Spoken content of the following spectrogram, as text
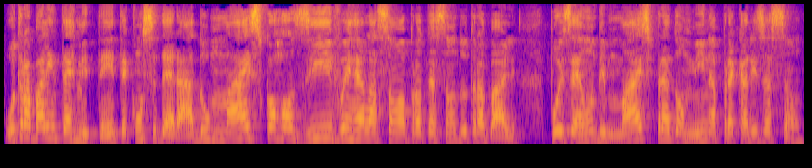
O trabalho intermitente é considerado o mais corrosivo em relação à proteção do trabalho, pois é onde mais predomina a precarização.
